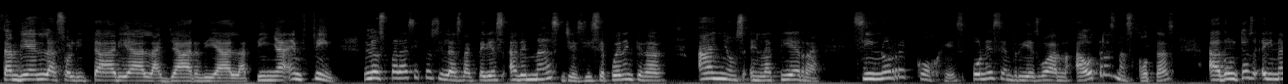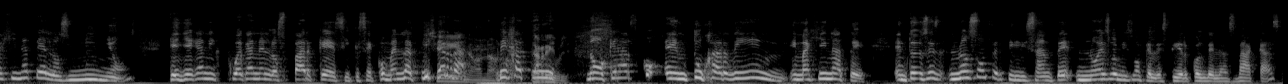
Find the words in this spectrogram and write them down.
También la solitaria, la yardia, la tiña, en fin, los parásitos y las bacterias, además, Jessie, se pueden quedar años en la tierra. Si no recoges, pones en riesgo a, a otras mascotas, adultos, e imagínate a los niños que llegan y juegan en los parques y que se comen la tierra. no, no, Deja terrible. No, qué asco. En tu jardín, imagínate. Entonces, no son fertilizante, no es lo mismo que el estiércol de las vacas,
